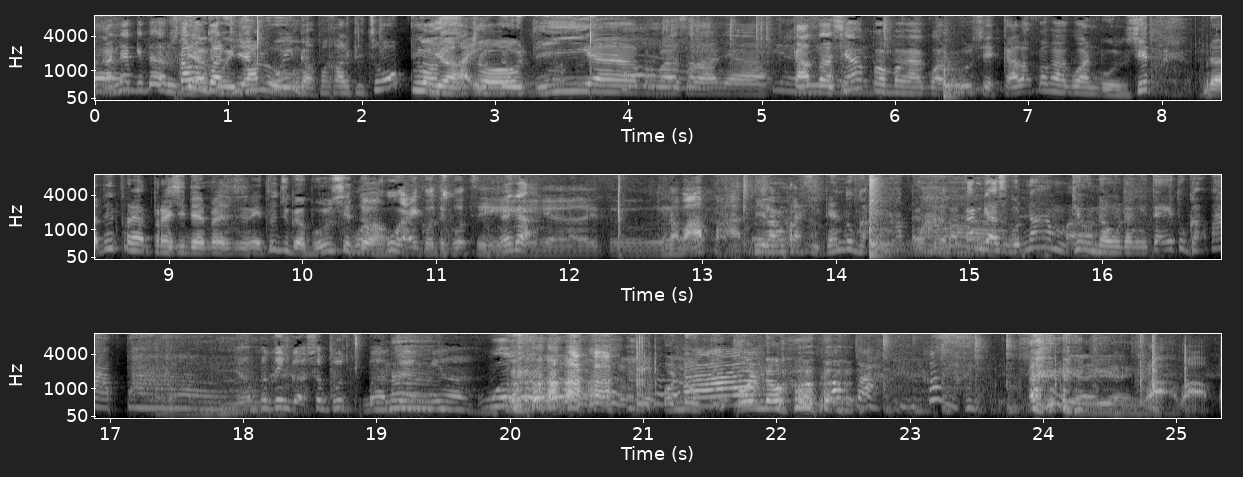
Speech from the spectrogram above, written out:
Makanya kita harus Kalau diakui diakui dulu. nggak bakal dicoblos. Ya itu dong. dia permasalahannya. Kata siapa pengakuan bullshit? Kalau pengakuan bullshit, berarti pre- presiden-presiden itu juga bullshit Wah, aku dong. gak ikut-ikut sih. Ya nggak? Iya itu. Nggak apa-apa. Bilang presiden tuh nggak apa-apa. Kan nggak sebut nama. Di undang-undang ITE itu nggak apa-apa. Yang penting nggak sebut bantengnya. Oh no, oh no. Iya iya. iya. Nggak apa-apa.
